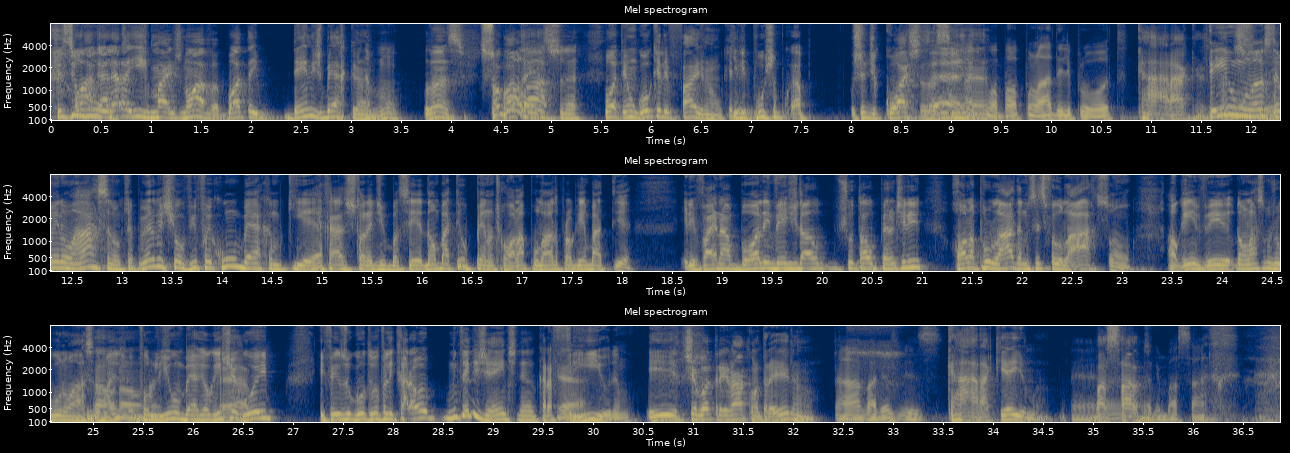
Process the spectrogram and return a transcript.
sei se Pô, o. a galera aí mais nova, bota aí Denis Bergkamp. Hum, Lance. Só bota golaço, isso. né? Pô, tem um gol que ele faz, não, que Que ele ele puxa. a- puxa de costas, assim, Vai né? com a bola pra um lado, ele pro outro. Caraca. Tem um absurdo. lance também no Arsenal, que a primeira vez que eu vi foi com o Beckham, que é aquela história de você não bater o pênalti, rolar pro lado pra alguém bater. Ele vai na bola, em vez de dar, chutar o pênalti, ele rola pro lado. Eu Não sei se foi o Larson, alguém veio. Não, o Larson não jogou no Arsenal, Não, mas não, foi o mas- Lillenberg. Alguém chegou e, e fez o gol. Eu falei, cara, muito inteligente, né? O cara frio, né? E chegou a treinar contra ele, não? Ah, várias vezes. Caraca, e aí, mano? Passado. Era embaçado.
